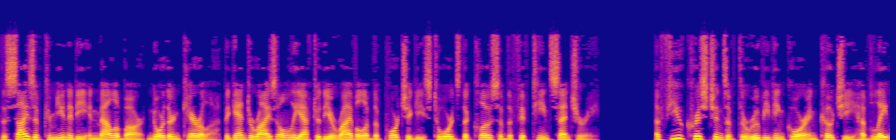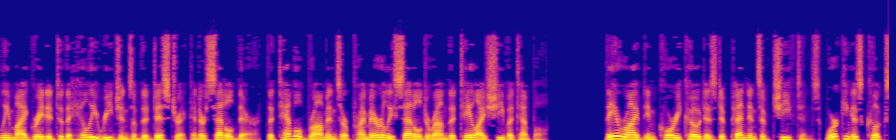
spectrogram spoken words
the size of community in Malabar northern Kerala began to rise only after the arrival of the Portuguese towards the close of the 15th century. A few Christians of Thiruvitinkor and Kochi have lately migrated to the hilly regions of the district and are settled there. The Tamil Brahmins are primarily settled around the Talai Shiva temple. They arrived in Kozhikode as dependents of chieftains, working as cooks,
